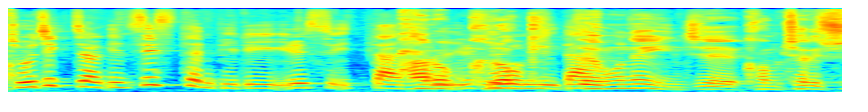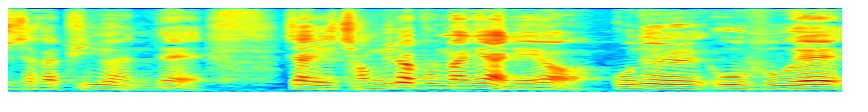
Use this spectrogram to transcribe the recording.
조직적인 시스템 비리일 수 있다. 바로 저는 그렇기 봅니다. 때문에 이제 검찰의 수사가 필요한데 자이 정유라뿐만이 아니에요. 오늘 오후에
